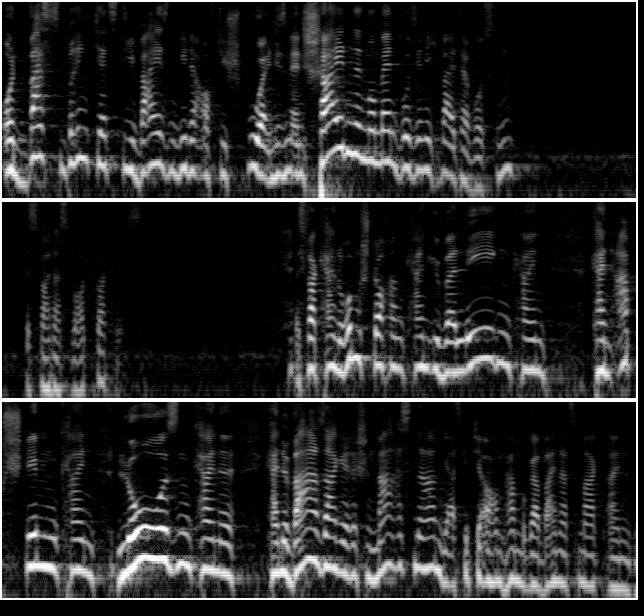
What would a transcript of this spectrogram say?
Und was bringt jetzt die Weisen wieder auf die Spur in diesem entscheidenden Moment, wo sie nicht weiter wussten? Es war das Wort Gottes. Es war kein Rumstochern, kein Überlegen, kein, kein Abstimmen, kein Losen, keine, keine wahrsagerischen Maßnahmen. Ja, es gibt ja auch im Hamburger Weihnachtsmarkt ein,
